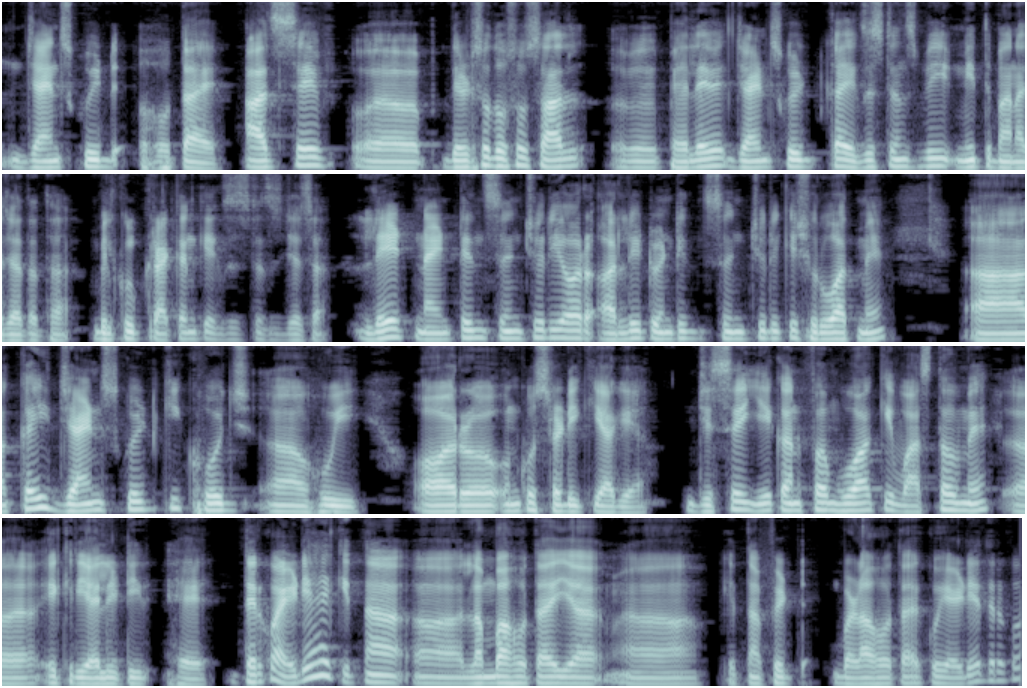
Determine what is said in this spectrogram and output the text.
जायंट स्क्विड होता है। आज से डेढ़ सौ दो सौ साल पहले जायंट स्क्विड का एग्जिस्टेंस भी मिथ माना जाता था। बिल्कुल क्रैकन के एग्जिस्टेंस जैसा। लेट नाइनटीन सेंचुरी और अर्ली ट्वेंटी सेंचुरी की शुरुआत में आ, कई जायंट स्क्विड की खोज आ, हुई और उनको स्टडी किया गया। जिससे ये कंफर्म हुआ कि वास्तव में एक रियलिटी है। तेरे को आइडिया है कितना लंबा होता है या कितना फिट बड़ा होता है? कोई आइडिया तेरे को?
